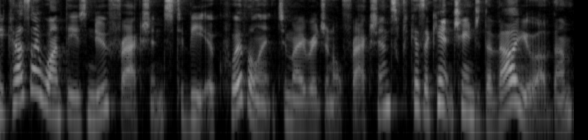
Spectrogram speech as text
Because I want these new fractions to be equivalent to my original fractions, because I can't change the value of them,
